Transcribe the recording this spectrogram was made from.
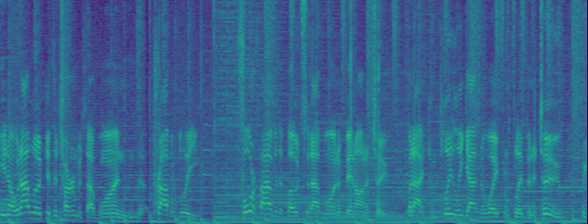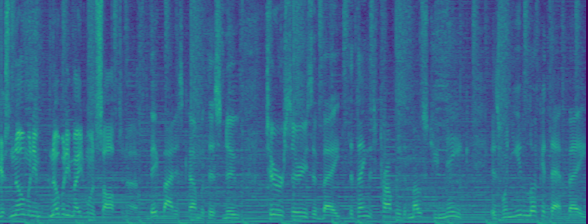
You know, when I look at the tournaments I've won, probably four or five of the boats that I've won have been on a tube. But I completely gotten away from flipping a tube because nobody, nobody made one soft enough. Big Bite has come with this new tour series of baits. The thing that's probably the most unique is when you look at that bait,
